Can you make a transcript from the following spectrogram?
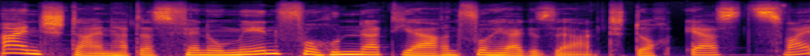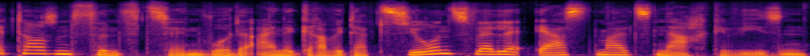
Einstein hat das Phänomen vor 100 Jahren vorhergesagt, doch erst 2015 wurde eine Gravitationswelle erstmals nachgewiesen.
